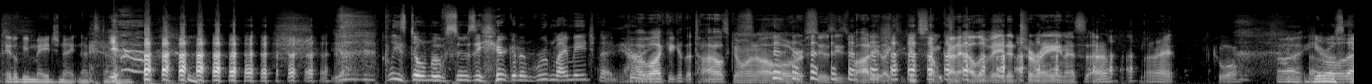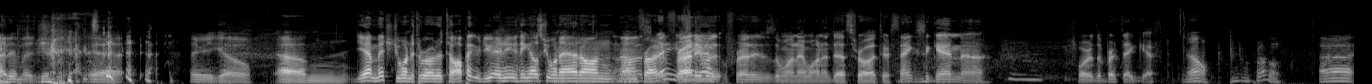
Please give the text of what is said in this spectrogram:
bed. It'll be Mage Knight next time. yeah. Please don't move, Susie. You're gonna ruin my Mage Knight. Yeah, parade. well, I could get the tiles going all over Susie's body, like to get some kind of elevated terrain. I said, oh, all right, cool. Uh, Hero oh, that image. yeah. There you go. Um, yeah, Mitch, do you want to throw out a topic, or do you anything else you want to add on, No, on Friday? Friday, yeah, yeah. Was, Friday is the one I wanted to throw out there. Thanks again uh, for the birthday gift. Oh, No problem. Uh,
